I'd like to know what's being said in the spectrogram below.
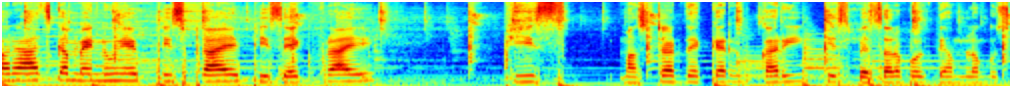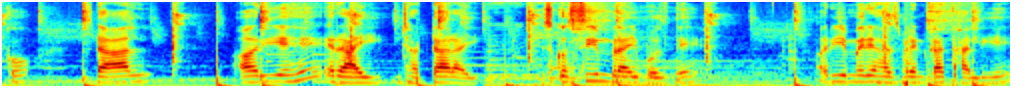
और आज का मेनू है fish fry fish egg fry fish mustard देकर करी फ़िश बेसर बोलते हम लोग उसको, दाल और ये है राई, झट्टा राई, इसको सीम राई बोलते हैं। और ये मेरे हस्बैंड का थाली है।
